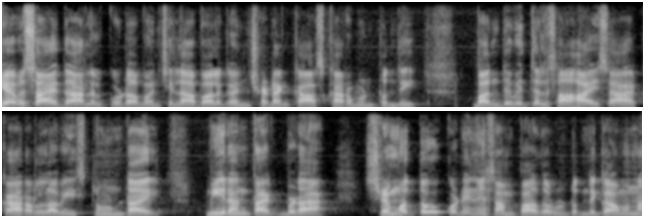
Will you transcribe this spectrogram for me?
వ్యవసాయదారులకు కూడా మంచి లాభాలు గంచడానికి ఆస్కారం ఉంటుంది. బంధుమిత్రుల సహాయ సహకారాలు లభిస్తూ ఉంటాయి. మీరంతా కూడా శ్రమతో కూడిన సంపాదన ఉంటుంది. కావున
